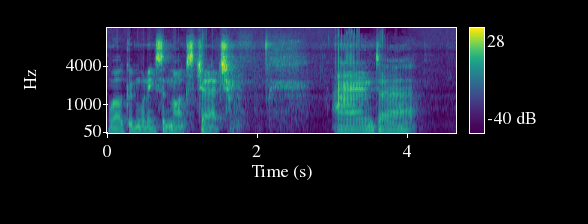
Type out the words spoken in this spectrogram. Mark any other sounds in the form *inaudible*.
Well, good morning, St. Mark's Church. And uh,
